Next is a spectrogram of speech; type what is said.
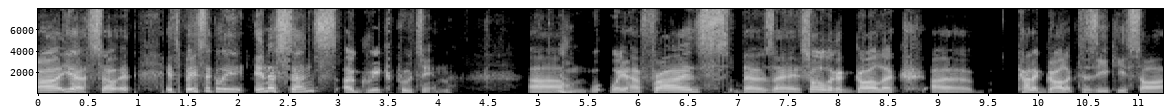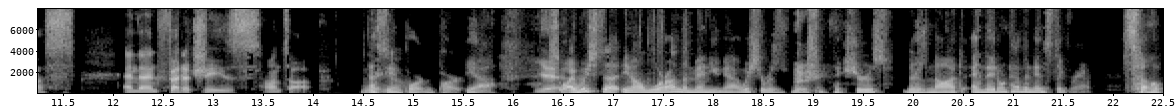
uh, yeah, so it, it's basically, in a sense, a Greek poutine. Um, w- Where you have fries, there's a sort of like a garlic, uh, kind of garlic tzatziki sauce, and then feta cheese on top. There That's the go. important part. Yeah. Yeah. So I wish that you know we're on the menu now. I wish there was there was some pictures. There's not, and they don't have an Instagram. So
